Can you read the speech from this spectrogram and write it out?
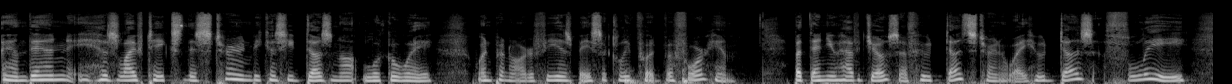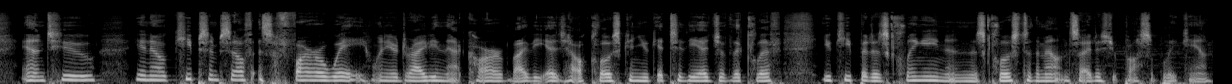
And then his life takes this turn because he does not look away when pornography is basically put before him. But then you have Joseph who does turn away, who does flee, and who, you know, keeps himself as far away when you're driving that car by the edge. How close can you get to the edge of the cliff? You keep it as clinging and as close to the mountainside as you possibly can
